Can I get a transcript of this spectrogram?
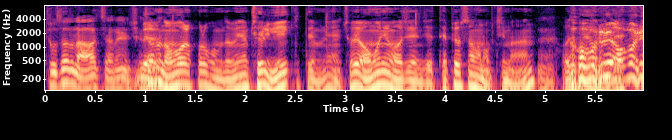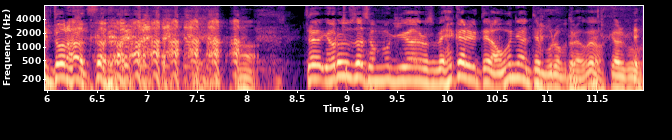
조사도 나왔잖아요. 지금. 저는 넘어갈 거로 봅니다. 왜냐하면 제일 위에 있기 때문에 저희 어머님 어제 이제 대표성은 없지만 어제 어머니, 어머니 또 나왔어. 어, 제가 여론조사 전문기관으로서 헷갈릴 때는 어머니한테 물어보더라고요, 결국.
